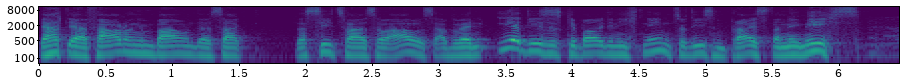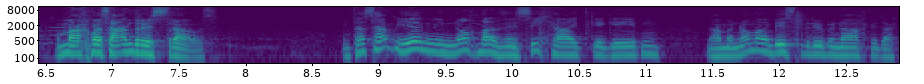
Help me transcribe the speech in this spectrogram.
der hatte Erfahrung im Bau und er sagt, das sieht zwar so aus, aber wenn ihr dieses Gebäude nicht nehmt zu diesem Preis, dann nehme ich es und mache was anderes draus. Und das hat mir irgendwie nochmal eine Sicherheit gegeben. Und dann haben wir nochmal ein bisschen drüber nachgedacht.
